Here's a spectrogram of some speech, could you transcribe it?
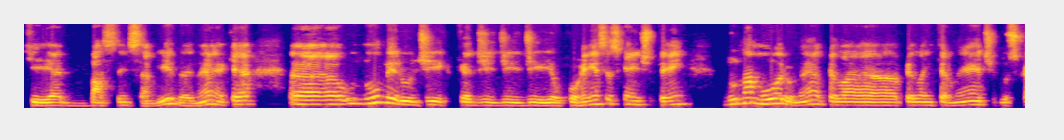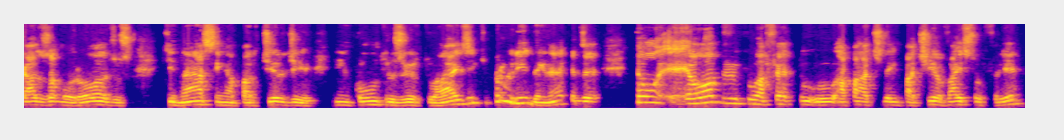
que é bastante sabida, né? que é uh, o número de, de, de, de ocorrências que a gente tem do namoro, né, pela, pela internet, dos casos amorosos que nascem a partir de encontros virtuais e que progridem, né? Quer dizer, então é óbvio que o afeto, a parte da empatia vai sofrer,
